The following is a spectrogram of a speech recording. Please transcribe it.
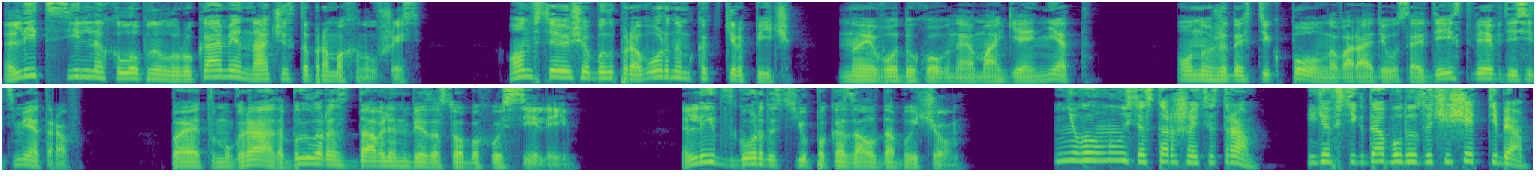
Лид сильно хлопнул руками, начисто промахнувшись. Он все еще был проворным, как кирпич, но его духовная магия нет. Он уже достиг полного радиуса действия в 10 метров, поэтому град был раздавлен без особых усилий. Лид с гордостью показал добычу. «Не волнуйся, старшая сестра, я всегда буду защищать тебя!»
